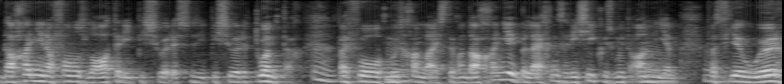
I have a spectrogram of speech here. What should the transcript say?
Dan gaan jy na van ons later episode soos episode 20 mm. byvoorbeeld moet mm. gaan luister want dan gaan jy beleggingsrisiko's moet aanneem mm. wat vir jou hoër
